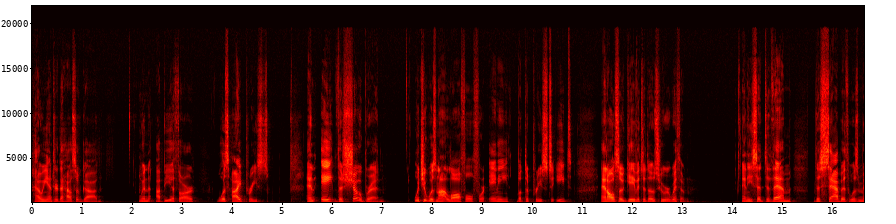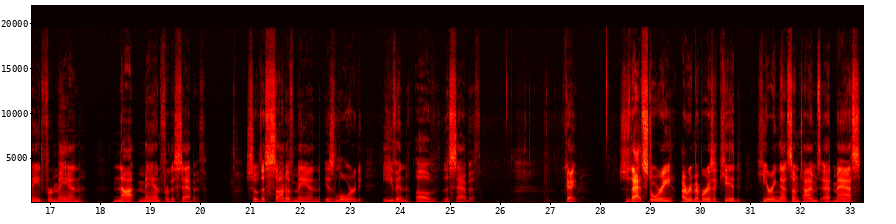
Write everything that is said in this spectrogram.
How he entered the house of God when Abiathar was high priest and ate the showbread, which it was not lawful for any but the priests to eat, and also gave it to those who were with him. And he said to them, The Sabbath was made for man, not man for the Sabbath. So the Son of Man is Lord even of the Sabbath. Okay. So that story, I remember as a kid hearing that sometimes at Mass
